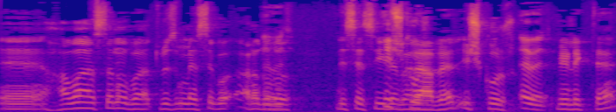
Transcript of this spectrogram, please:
e, Hava Hasanova Turizm Meslek Anadolu Evet. Lisesi ile İşkur. beraber İşkur Evet. birlikte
